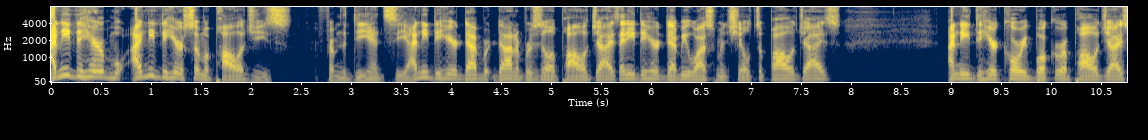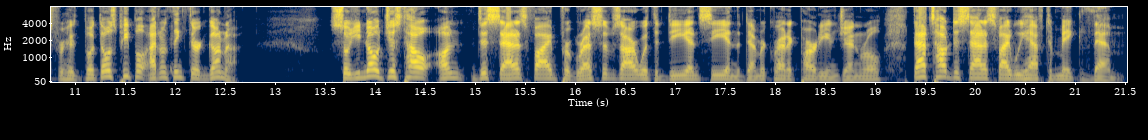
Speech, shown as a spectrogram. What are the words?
I need to hear more. I need to hear some apologies from the DNC. I need to hear Deb- Donna Brazile apologize. I need to hear Debbie Wasserman Schultz apologize. I need to hear Cory Booker apologize for his. But those people, I don't think they're gonna. So you know just how dissatisfied progressives are with the DNC and the Democratic Party in general? That's how dissatisfied we have to make them.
